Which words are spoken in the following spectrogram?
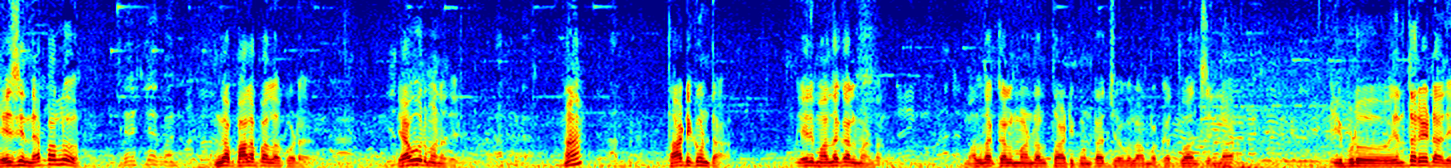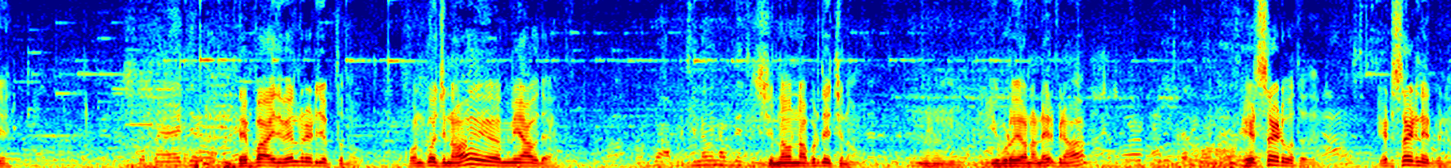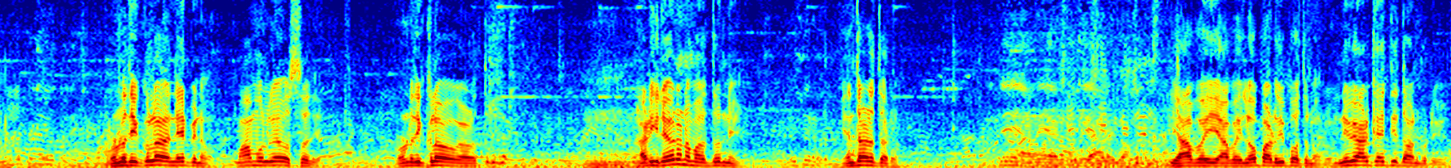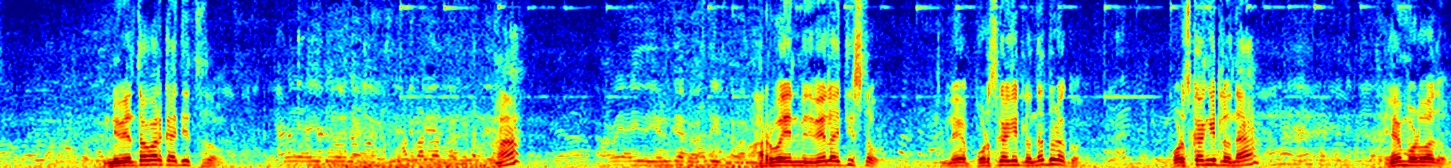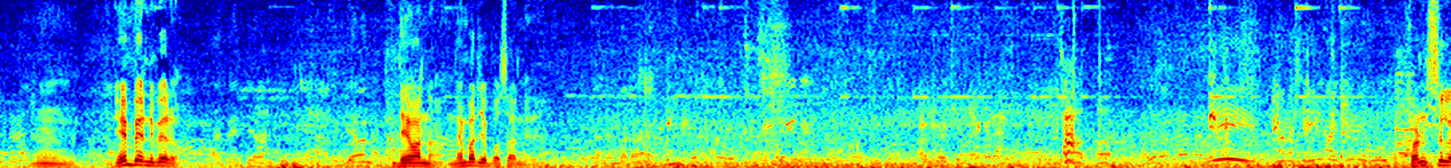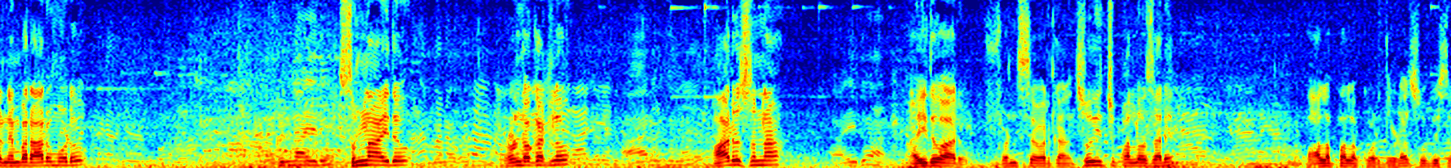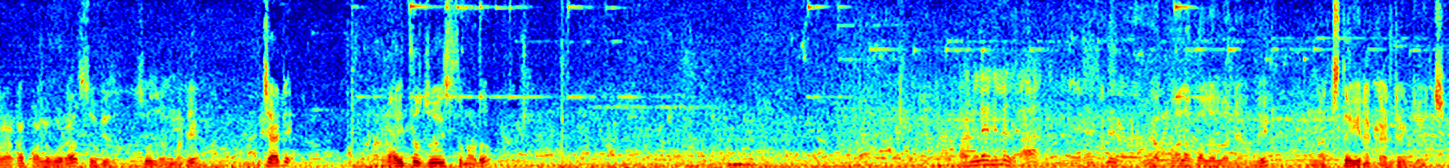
వేసిందా పళ్ళు ఇంకా పాల పళ్ళ కూడా. ఏ ఊరు మనది? తాటికుంట. ఏది? మల్దకల్ మండల్. మల్దకల్ మండల్ తాటికుంట జోగులాంబ గద్వాల్ జిల్లా. ఇప్పుడు ఎంత రేట్ అది? డెబ్బై ఐదు వేలు రేటు చెప్తున్నావు. కొనుక్కొచ్చినావా? మీ ఆవిదే? చిన్న ఉన్నప్పుడు తెచ్చినావు. ఇప్పుడు ఏమైనా నేర్పినావా? హెడ్ సైడ్ పోతుంది? ఎటు సైడ్ నేర్పినావు? రెండు దిక్కులో నేర్పినావు. మామూలుగా వస్తుంది. రెండు దిక్కులో అడుగుతుంది అడిగిరు ఎవరన్నా మా దూర్ని ఎంత అడుగుతారు? యాభై యాభై లోపు అడిగిపోతున్నారు. నువ్వు ఆడికి అయితే ఇద్దాం అనుకుంటే. నువ్వు ఎంతవరకు అయితే ఇస్తావు? అరవై ఎనిమిది, వేలు అయితే ఇస్తావు. లే పొడుసుకంగిట్లు ఉందా దుడకు? పొడుసుకంగిట్లు ఉందా ఏం పొడవదు. ఏం పేరు నీ పేరు? దేవన్న. నెంబర్ చెప్పు సార్ నీది. ఫ్రెండ్స్లో ఫ్రెండ్స్ల నెంబర్ ఆరు మూడు. సున్నా ఐదు. రెండు ఒకట్లు. ఆరు సున్నా. ఐదు ఆరు. ఐదు ఆరు ఫ్రెండ్స్ ఎవరికైనా చూపించు పల్లో సరే పాల పళ్ళ కొడుతు కూడా చూపిస్తాడట పళ్ళు కూడా చూపి చూడండి మరి. చాటి రైతు చూపిస్తున్నాడు పాల పళ్ళలోనే ఉంది. నచ్చితే కాంటాక్ట్ చేయొచ్చు.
